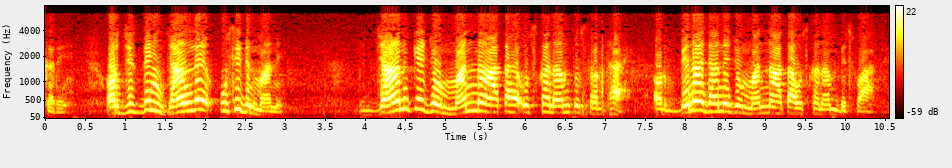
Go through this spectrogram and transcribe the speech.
करें, और जिस दिन जान लें, उसी दिन माने। जान के जो मानना आता है, उसका नाम तो श्रद्धा है, और बिना जाने जो मानना आता है, उसका नाम विश्वास है।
